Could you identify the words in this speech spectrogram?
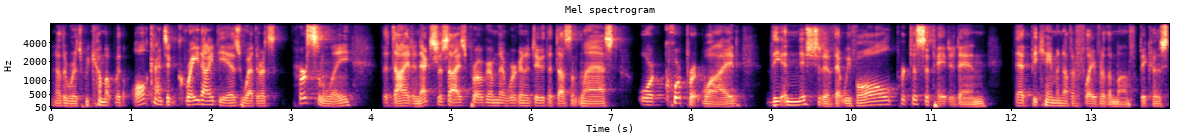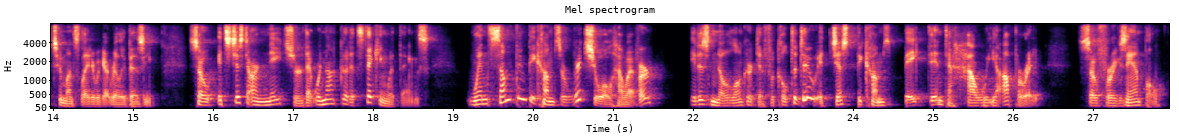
In other words, we come up with all kinds of great ideas, whether it's personally the diet and exercise program that we're going to do that doesn't last, or corporate wide, the initiative that we've all participated in that became another flavor of the month because two months later we got really busy. So it's just our nature that we're not good at sticking with things. When something becomes a ritual, however, it is no longer difficult to do. It just becomes baked into how we operate. So, for example,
